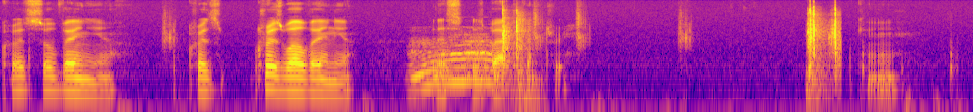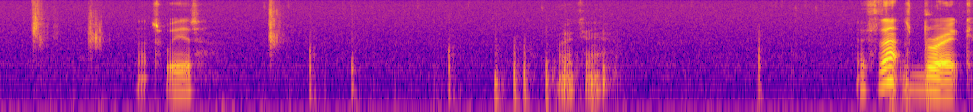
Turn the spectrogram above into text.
Crisylvania. Cris Criswelvania. This is back country. Okay. That's weird. Okay. If that's brick,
